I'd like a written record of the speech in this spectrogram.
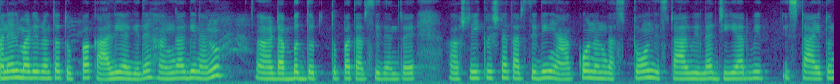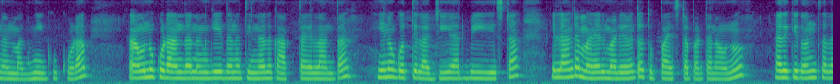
ಮನೇಲಿ ಮಾಡಿರುವಂಥ ತುಪ್ಪ ಖಾಲಿಯಾಗಿದೆ. ಹಾಗಾಗಿ ನಾನು ಡಬ್ಬದ ತುಪ್ಪ ತರಿಸಿದೆ. ಅಂದರೆ ಶ್ರೀಕೃಷ್ಣ ತರಿಸಿದ್ದೀನಿ. ಯಾಕೋ ನನಗೆ ಅಷ್ಟೊಂದು ಇಷ್ಟ ಆಗಲಿಲ್ಲ. ಜಿ ಆರ್ ಬಿ ಇಷ್ಟ ಆಯಿತು ನನ್ನ ಮಗನಿಗೂ ಕೂಡ. ಅವನು ಕೂಡ ಅಂದ, ನನಗೆ ಇದನ್ನು ತಿನ್ನೋದಕ್ಕೆ ಆಗ್ತಾ ಇಲ್ಲ ಅಂತ. ಏನೋ ಗೊತ್ತಿಲ್ಲ ಜಿ ಆರ್ ಬಿ ಇಷ್ಟ. ಇಲ್ಲಾಂದರೆ ಮನೇಲಿ ಮಾಡಿರೋಂಥ ತುಪ್ಪ ಇಷ್ಟಪಡ್ತಾನೆ ಅವನು. ಅದಕ್ಕೆ ಇದೊಂದು ಸಲ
